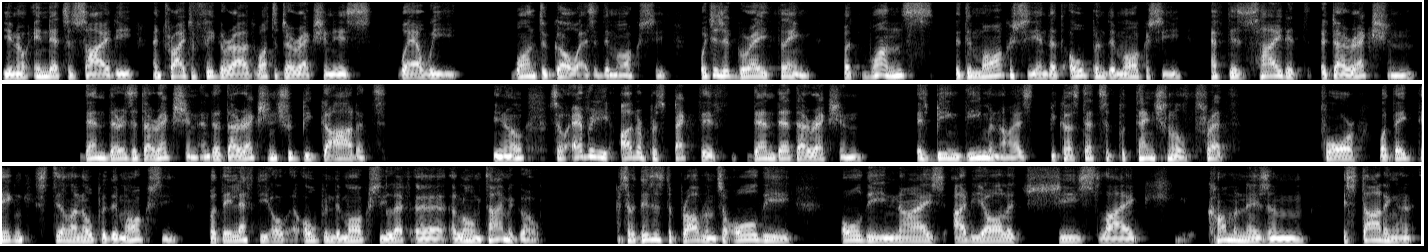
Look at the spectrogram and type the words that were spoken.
you know, in that society and try to figure out what the direction is where we want to go as a democracy, which is a great thing. But once the democracy and that open democracy have decided a direction, then there is a direction, and the direction should be guarded you know? So every other perspective than that direction is being demonized because that's a potential threat for what they think still an open democracy but they left the open democracy left uh, a long time ago. So this is the problem. So all the all the nice ideologies like communism is starting uh,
